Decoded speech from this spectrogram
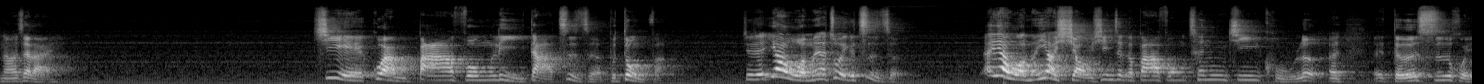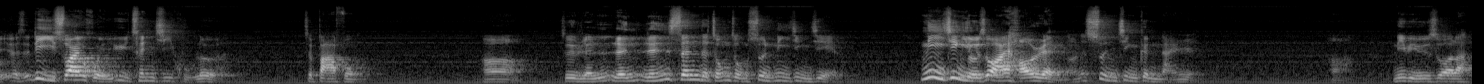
然后再来，借惯八风力大，智者不动法。就是要我们要做一个智者，哎呀，我们要小心这个八风嗔饥苦乐，呃呃得失毁呃利衰毁誉嗔饥苦乐，这八风，啊，这人人人生的种种顺逆境界，逆境有时候还好忍啊，那顺境更难忍，啊，你比如说了，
